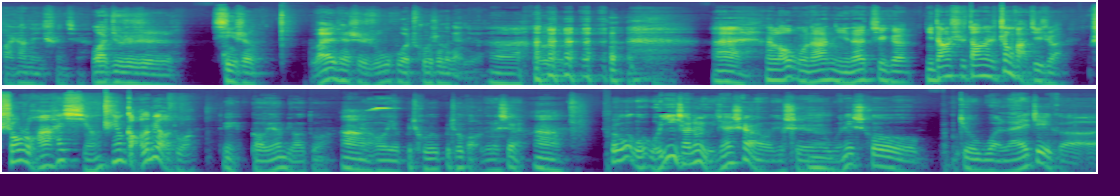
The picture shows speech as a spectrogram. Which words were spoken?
还上那一瞬间，哇，就是新生，完全是如获重生的感觉。嗯，嗯 哎，那老谷呢？你的这个，你当时当的是政法记者，收入好像还行，因为稿子比较多。对，稿源比较多，嗯然后也不愁不愁稿子的事儿。嗯不是我我我印象中有一件事儿啊，就是嗯我那时候就我来这个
